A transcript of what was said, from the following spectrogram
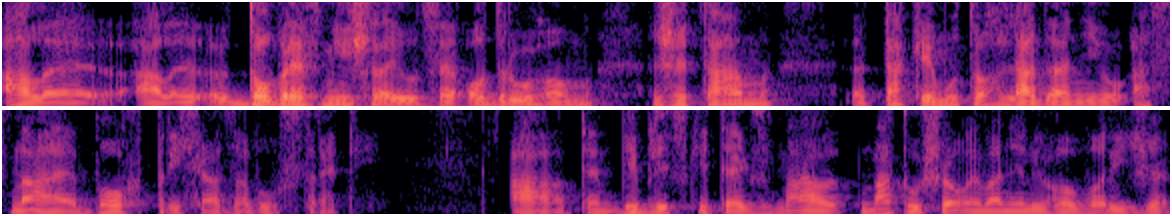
ale, ale dobre zmýšľajúce o druhom, že tam e, takémuto hľadaniu a snahe Boh prichádza v ústrety. A ten biblický text v Matúšovom evaneliu hovorí, že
